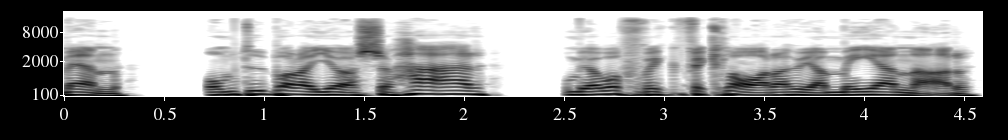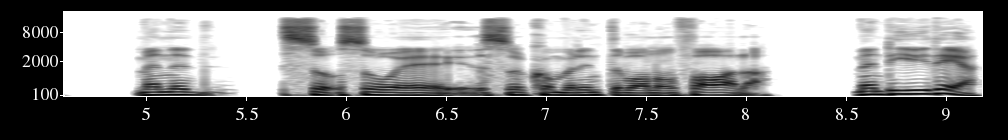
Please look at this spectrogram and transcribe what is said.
Men om du bara gör så här, om jag bara får förklara hur jag menar, men så, så, eh, så kommer det inte vara någon fara. Men det är ju det.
